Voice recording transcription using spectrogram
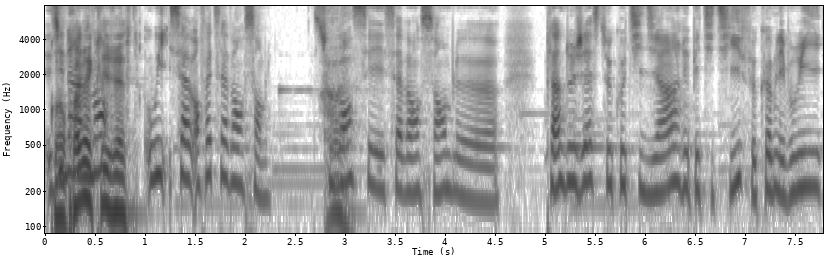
qui ont un problème avec les gestes. oui, ça, en fait, ça va ensemble. Souvent, Ah ouais. c'est ça va ensemble. Plein de gestes quotidiens, répétitifs, comme les bruits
